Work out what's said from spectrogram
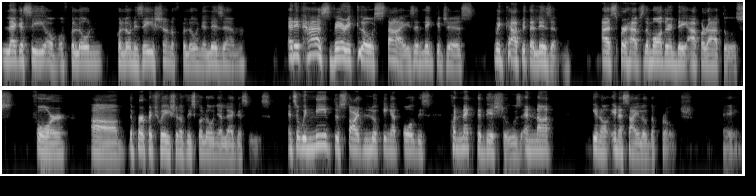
legacy of, of colon, colonization of colonialism and it has very close ties and linkages with capitalism as perhaps the modern day apparatus for uh, the perpetuation of these colonial legacies. And so we need to start looking at all these connected issues and not, you know, in a siloed approach. Okay.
